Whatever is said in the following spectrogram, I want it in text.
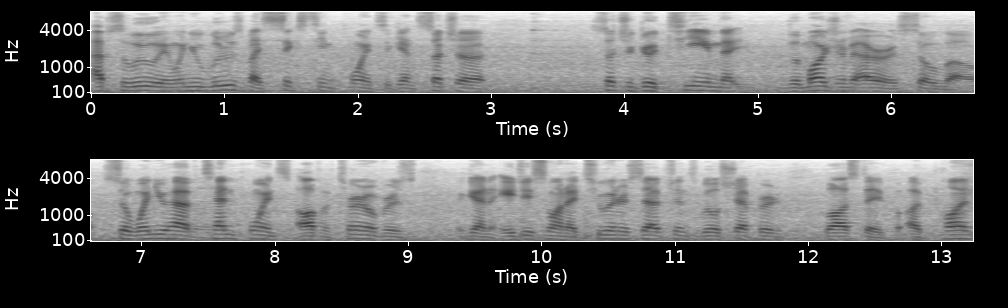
Absolutely, and when you lose by 16 points against such a such a good team that the margin of error is so low. So when you have 10 points off of turnovers, again, AJ Swann had two interceptions. Will Sheppard lost a, a punt,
